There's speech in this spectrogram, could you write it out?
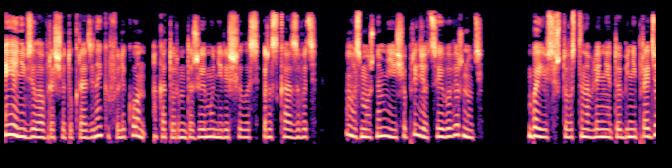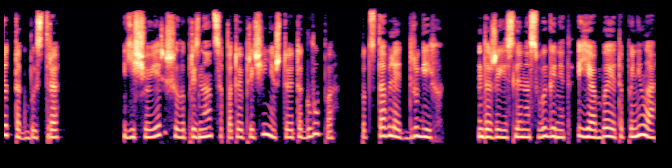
Я не взяла в расчет украденный кафаликон, о котором даже ему не решилась рассказывать. Возможно, мне еще придется его вернуть. Боюсь, что восстановление Тоби не пройдет так быстро. Еще я решила признаться по той причине, что это глупо — подставлять других. Даже если нас выгонят, я бы это поняла,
